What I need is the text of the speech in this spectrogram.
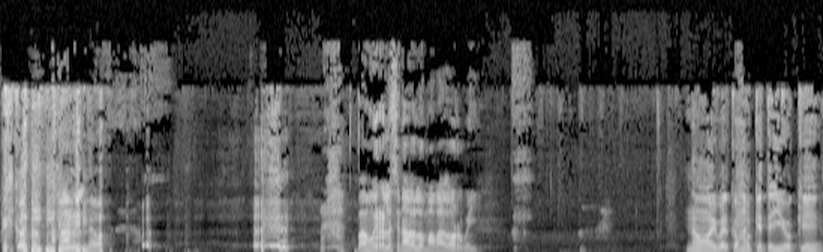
con un Ajá. Va muy relacionado a lo mamador, güey. No, igual como que te digo que...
